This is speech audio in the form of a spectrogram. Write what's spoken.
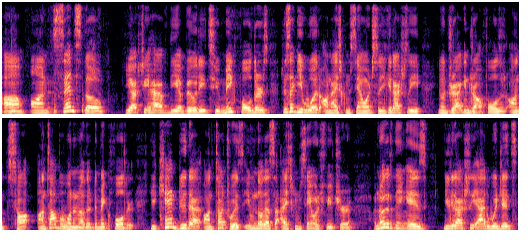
Um, on Sense though, you actually have the ability to make folders just like you would on ice cream sandwich. So you could actually you know drag and drop folders on top on top of one another to make a folder. You can't do that on touchwiz even though that's the ice cream sandwich feature. Another thing is you could actually add widgets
